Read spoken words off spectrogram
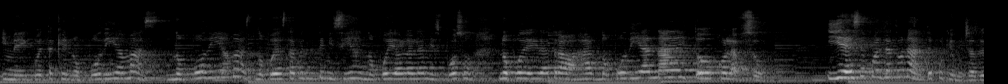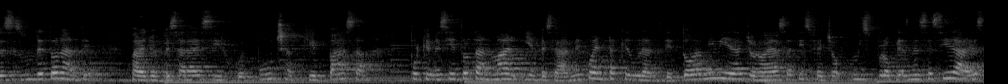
y me di cuenta que no podía más, no podía más, no podía estar presente en mis hijas, no podía hablarle a mi esposo, no podía ir a trabajar, no podía nada y todo colapsó. Y ese fue el detonante, porque muchas veces es un detonante para yo empezar a decir, pucha, ¿qué pasa? ¿Por qué me siento tan mal? Y empecé a darme cuenta que durante toda mi vida yo no había satisfecho mis propias necesidades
